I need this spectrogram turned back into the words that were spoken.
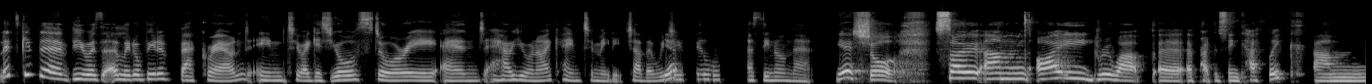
let's give the viewers a little bit of background into, I guess, your story and how you and I came to meet each other. Would yeah. you fill us in on that? Yeah, sure. So um, I grew up a, a practicing Catholic. Um,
